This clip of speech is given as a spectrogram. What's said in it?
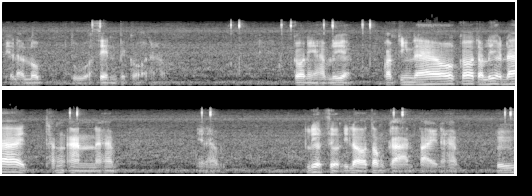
เดี๋ยวเราลบตัวเส้นไปก่อนนะครับ ก็เนี่ยครับเลือกความจริงแล้วก็จะเลือกได้ทั้งอันนะครับนี่นะครับ เลือกส่วนที่เราต้องการไปนะครับ ปึ๊บ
